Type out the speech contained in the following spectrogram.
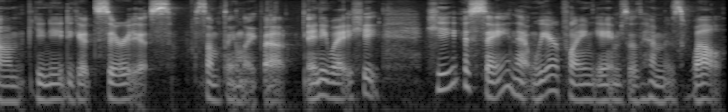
um, you need to get serious, something like that. Anyway, he, he is saying that we are playing games with him as well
